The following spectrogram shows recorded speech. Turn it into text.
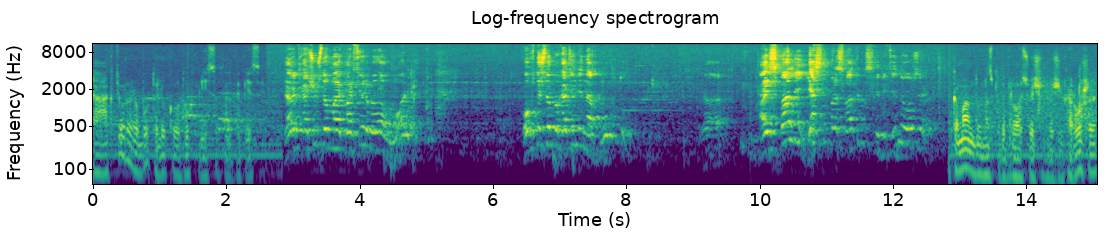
А актеры работали около двух месяцев над этой пьесой. Я ведь хочу, чтобы моя квартира была в море. Окна, чтобы выходили на бухту. Да. А из спальни ясно просматривалось Лебединое озеро. Команда у нас подобралась очень-очень хорошая,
